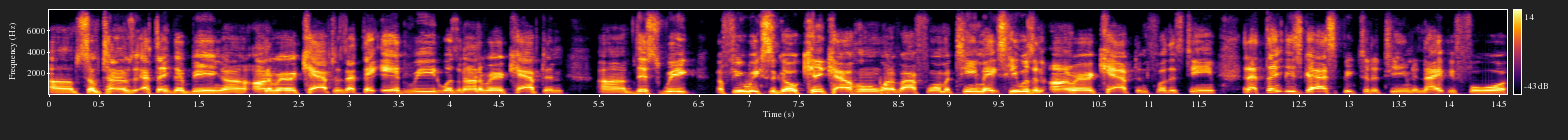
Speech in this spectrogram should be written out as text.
um, sometimes I think they're being uh, honorary captains. I think Ed Reed was an honorary captain um, this week. A few weeks ago, Kenny Calhoun, one of our former teammates, he was an honorary captain for this team. And I think these guys speak to the team the night before.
